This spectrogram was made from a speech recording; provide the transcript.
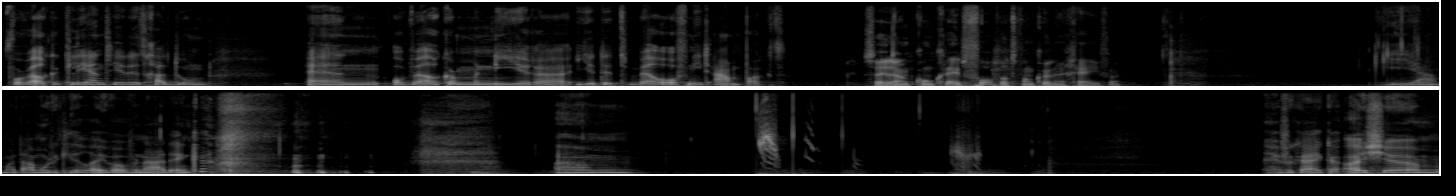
voor welke cliënt je dit gaat doen en op welke manieren je dit wel of niet aanpakt. Zou je daar een concreet voorbeeld van kunnen geven? Ja, maar daar moet ik heel even over nadenken. um, kijken. Als je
